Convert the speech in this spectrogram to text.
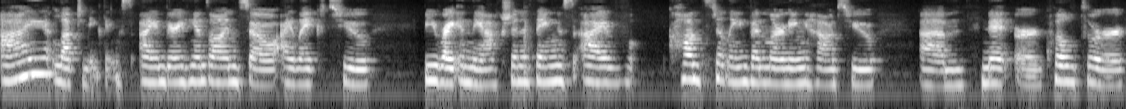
I love to make things. I am very hands on, so I like to be right in the action of things. I've constantly been learning how to um, knit or quilt or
